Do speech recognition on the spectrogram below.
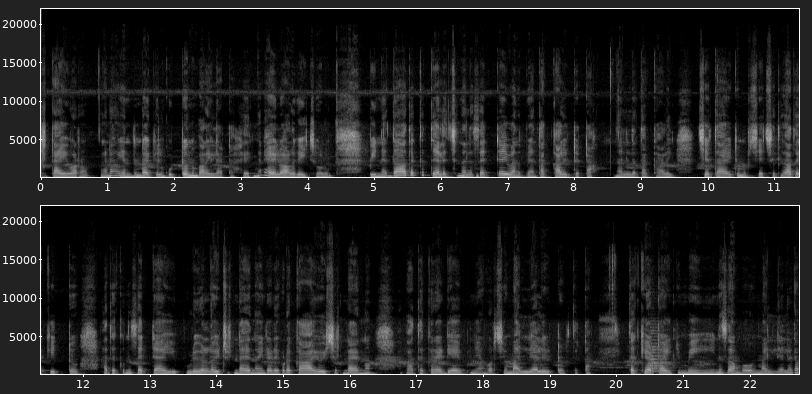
ഇഷ്ടമായി പറഞ്ഞു. അങ്ങനെ എന്തുണ്ടാക്കിയാലും കുറ്റമൊന്നും പറയില്ല കേട്ടോ എങ്ങനെയായാലും ആൾ കഴിച്ചോളും. പിന്നെ ദാതൊക്കെ തിളച്ച് നല്ല സെറ്റായി വന്നപ്പോൾ ഞാൻ തക്കാളി ഇട്ടിട്ടാ നല്ല തക്കാളി ചെറുതായിട്ട് മുറിച്ച് വെച്ചത്. അതൊക്കെ ഇട്ടു. അതൊക്കെ ഒന്ന് സെറ്റായി പുളിവെള്ളം ഒഴിച്ചിട്ടുണ്ടായിരുന്നു. അതിന്റെ ഇടയിൽ കൂടെ കായ ഒഴിച്ചിട്ടുണ്ടായിരുന്നു. അപ്പോൾ അതൊക്കെ റെഡിയായപ്പോൾ ഞാൻ കുറച്ച് മല്ലിയില ഇട്ട് കൊടുത്തിട്ടാ ഇതൊക്കെ കേട്ടോ. മെയിൻ സംഭവം. മല്ലിയിലയുടെ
